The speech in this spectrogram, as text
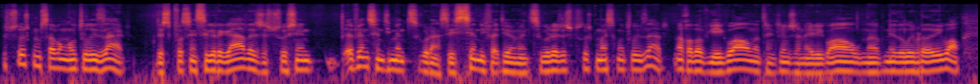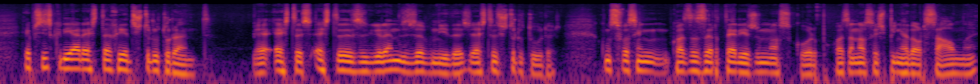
as pessoas começavam a utilizar. Desde que fossem segregadas, as pessoas, havendo sentimento de segurança e sendo efetivamente seguras, as pessoas começam a utilizar. Na rodovia igual, na 31 de Janeiro igual, na Avenida da Liberdade igual. É preciso criar esta rede estruturante estas, estas grandes avenidas, estas estruturas, como se fossem quase as artérias do nosso corpo, quase a nossa espinha dorsal, não é?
